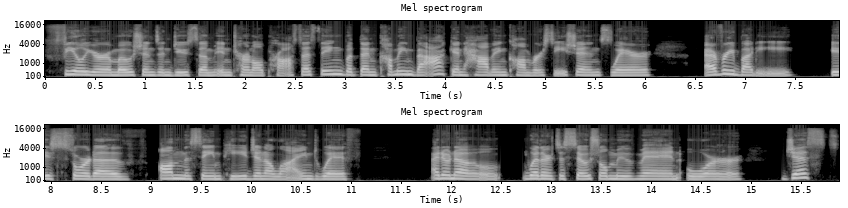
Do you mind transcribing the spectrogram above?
feel your emotions and do some internal processing, but then coming back and having conversations where everybody is sort of on the same page and aligned with, I don't know, whether it's a social movement or just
